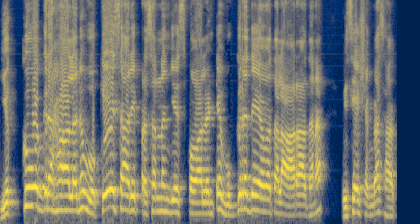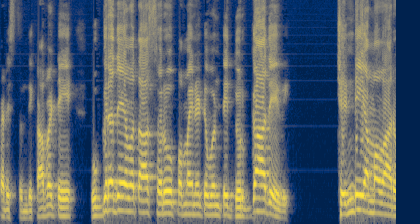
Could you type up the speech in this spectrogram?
ఎక్కువ గ్రహాలను ఒకేసారి ప్రసన్నం చేసుకోవాలంటే ఉగ్రదేవతల ఆరాధన విశేషంగా సహకరిస్తుంది. కాబట్టి ఉగ్రదేవతా స్వరూపమైనటువంటి దుర్గాదేవి చండీ అమ్మవారు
